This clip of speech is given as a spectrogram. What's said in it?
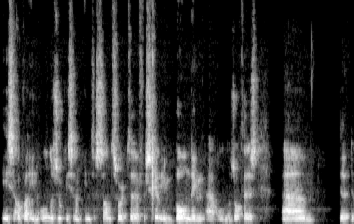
is ook wel in onderzoek is er een interessant soort eh, verschil in bonding eh, onderzocht. Hè. Dus ehm, de, de,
